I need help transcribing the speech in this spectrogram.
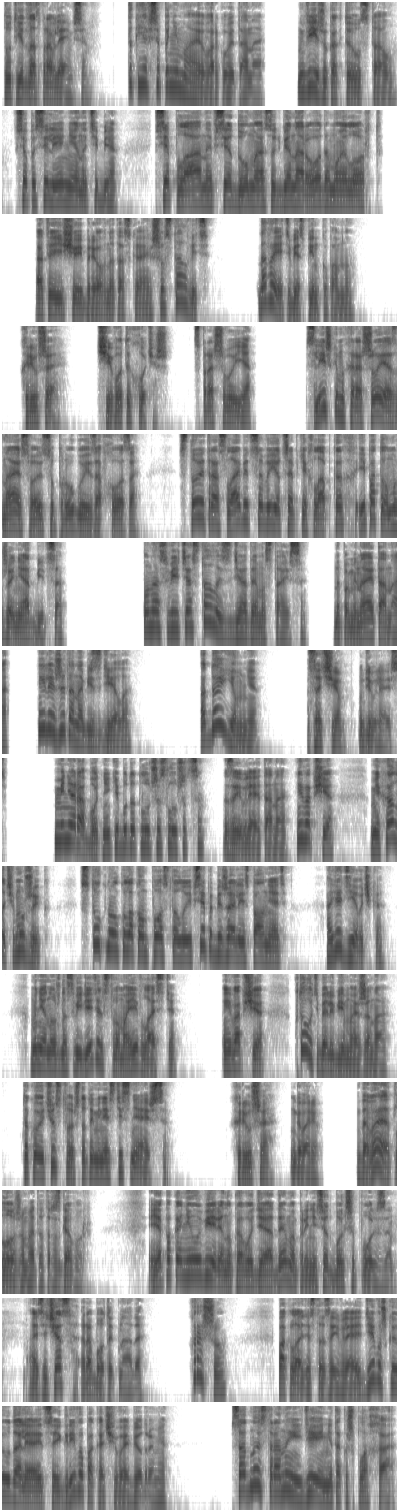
«Тут едва справляемся». «Так я все понимаю», — воркует она. «Вижу, как ты устал. Все поселение на тебе. Все планы, все думы о судьбе народа, мой лорд. А ты еще и бревна таскаешь. Устал ведь? Давай я тебе спинку помну». «Хрюша, чего ты хочешь?» — спрашиваю я. Слишком хорошо я знаю свою супругу из завхоза. Стоит расслабиться в ее цепких лапках, и потом уже не отбиться. «У нас ведь осталась диадема Стайса», — напоминает она. «И лежит она без дела. Отдай ее мне». «Зачем?» — удивляюсь. «Меня работники будут лучше слушаться», — заявляет она. «И вообще, Михалыч мужик. Стукнул кулаком по столу, и все побежали исполнять. А я девочка. Мне нужно свидетельство моей власти. И вообще, кто у тебя любимая жена? Такое чувство, что ты меня стесняешься. Хрюша, говорю, давай отложим этот разговор. Я пока не уверен, у кого диадема принесет больше пользы. А сейчас работать надо. Хорошо. Покладисто заявляет девушка и удаляется, игриво покачивая бедрами. С одной стороны, идея не так уж плоха.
